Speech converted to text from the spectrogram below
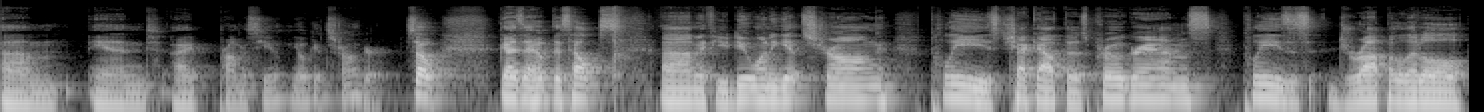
um, and I promise you, you'll get stronger. So, guys, I hope this helps. Um, if you do want to get strong, please check out those programs. Please drop a little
